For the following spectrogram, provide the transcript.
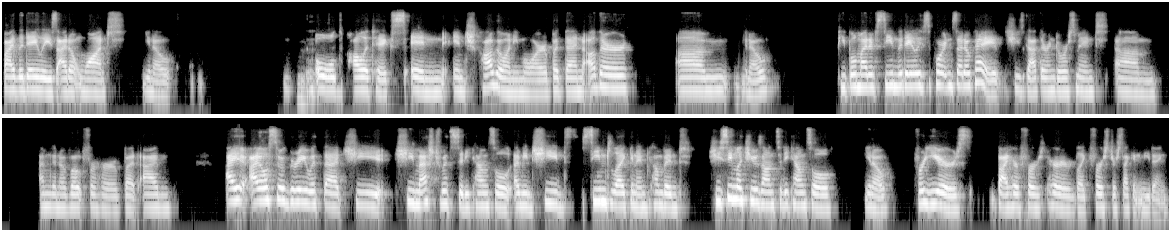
by the Daleys. I don't want, you know, mm-hmm. old politics in in Chicago anymore. But then other, um, you know, people might have seen the Daley support and said, okay, she's got their endorsement. Um, I'm going to vote for her. But I'm I, I also agree with that. She she meshed with city council. I mean, she seemed like an incumbent. She seemed like she was on city council, you know, for years by her first her like first or second meeting.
